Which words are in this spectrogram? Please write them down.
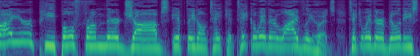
Fire people from their jobs if they don't take it. Take away their livelihoods. Take away their abilities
